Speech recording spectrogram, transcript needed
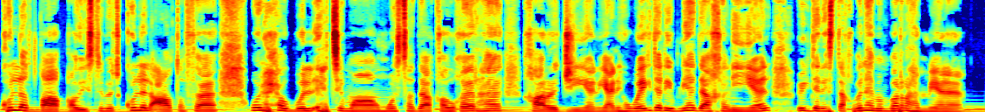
كل الطاقة ويستمد كل العاطفة والحب والاهتمام والصداقة وغيرها خارجيا يعني هو يقدر يبنيها داخليا ويقدر يستقبلها من برا هم يعني.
